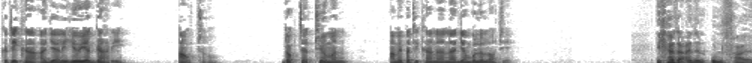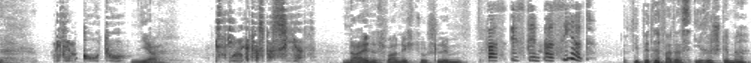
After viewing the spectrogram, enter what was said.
katika ajali hiyo ya gari auto dr turman amepatikana na jambo lolote Ich hatte einen Unfall. Mit dem Auto? Ja. Ist Ihnen etwas passiert? Nein, es war nicht so schlimm. Was ist denn passiert? Wie bitte? War das Ihre Stimme?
